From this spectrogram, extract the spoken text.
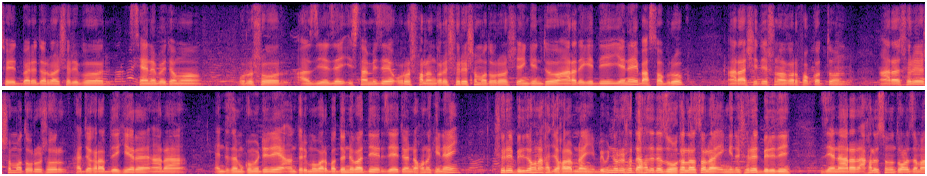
সৈয়দ বাড়ি দরবার শরীফের ছিয়ানব্বইতম ওরসর, আজ ইয়ে যে ইসলামী যে ওরস পালন করে শরীর সম্মত ওরস, এ কিন্তু আরা দেখি দি ইয়ে নেই বাস্তব রূপ। আরা শীতের সোনাগর ফকতুন আরা শরীর সম্মত ওরসর কার্যকলাপ দেখিয়ে আরা এন্টারটেন কমিটির আন্তরিক মোবারক ধন্যবাদ দিয়ে যেহেতু এটা কোনো কি নাই। শরীর বিরোধী কোনো কার্যকলাপ নাই। বিভিন্ন ওরসর দেখা যায় জোকাল চলে এ কিন্তু শরীর বিরোধী যে আর আলোচনা তোলা জামা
